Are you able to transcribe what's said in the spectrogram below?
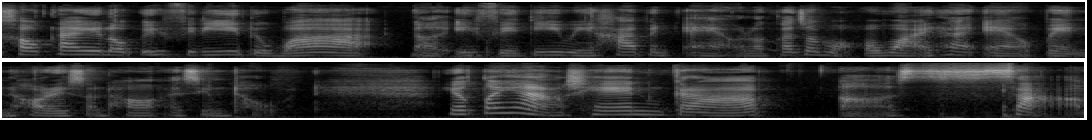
เข้าใกล้ลบ infinity หรือว่าอ่อ infinity มีค่าเป็น L แล้วก็จะบอกว่า y ถ้า L เป็น horizontal asymptote ยกตัวอย่างเช่นกราฟเอ่อสาม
